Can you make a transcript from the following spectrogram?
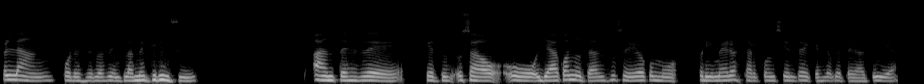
plan, por decirlo así, un plan de crisis, antes de que tú, o sea, o, ya cuando te han sucedido como primero estar consciente de qué es lo que te gatilla.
